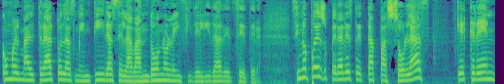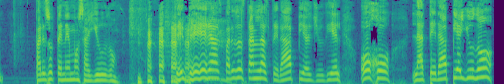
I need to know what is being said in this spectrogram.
como el maltrato, las mentiras, el abandono, la infidelidad, etcétera. Si no puedes superar esta etapa solas, ¿qué creen? Para eso tenemos ayudo. De veras, para eso están las terapias, Yudiel. Ojo, la terapia ayudó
